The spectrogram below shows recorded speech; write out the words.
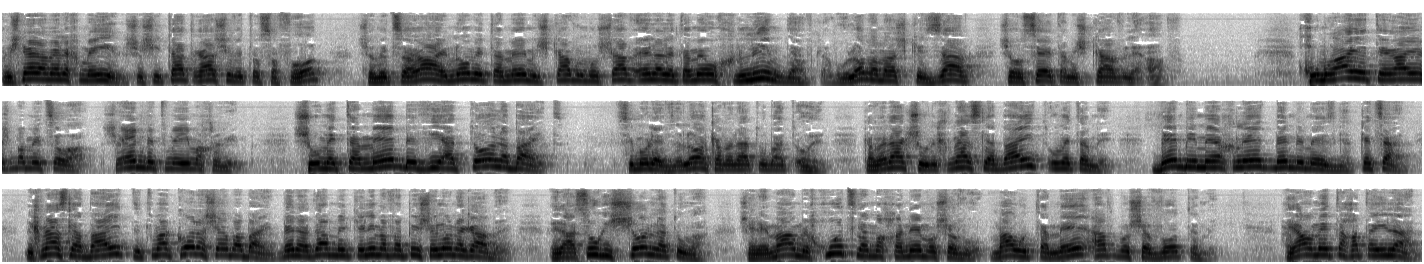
המשנה למלך מאיר, ששיטת רש"י ותוספות, שמצרה אינו מטמא משכב ומושב, אלא לטמא אוכלים דווקא, והוא לא ממש כזב שעושה את המשכב לאב. חומרה יתרה יש במצורע, שאין בטמאים אחרים, שהוא מטמא בביאתו לבית. שימו לב, זה לא הכוונה טומאת אוהל. הכוונה כשהוא נכנס לבית הוא מטמא. בין בימי החלט, בין בימי הסגר. כיצד? נכנס לבית, נטמע כל אשר בבית, בין אדם בין כלים אף על פי שלא נגע בהם, אסור ראשון לטומאה, שנאמר מחוץ למחנה מושבו, מהו טמא, אף מושבו טמא. היה עומד תחת האילן,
